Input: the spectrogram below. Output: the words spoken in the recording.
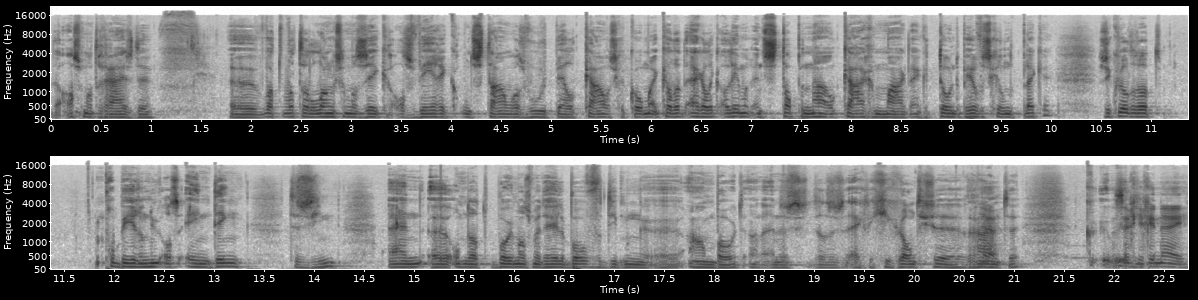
de Asmat reisde. Uh, wat, wat er langzaam maar zeker als werk ontstaan was, hoe het bij elkaar was gekomen. Maar ik had het eigenlijk alleen maar in stappen na elkaar gemaakt en getoond op heel verschillende plekken. Dus ik wilde dat proberen nu als één ding te zien. En uh, omdat Boymans met de hele bovenverdieping uh, aanbood, en dat is, dat is echt een gigantische ruimte. Ja. Zeg je geen nee?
